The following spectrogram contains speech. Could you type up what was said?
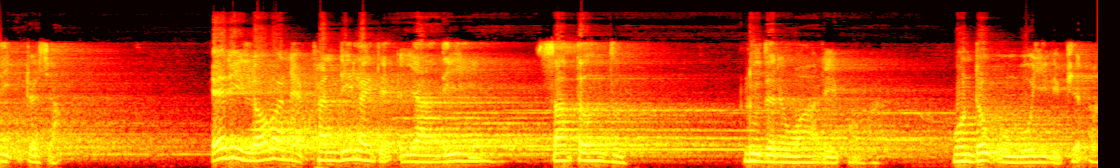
သည့်အတွက်ကြောင့် အဲ့ဒီလောဘနဲ့ဖန်တီးလိုက်တဲ့အရာသည်စားသုံးသူလူတော်ဝါတွေပေါ့ဝန်တုပ်ဝန်ဘိုးကြီးတွေဖြစ်လာ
